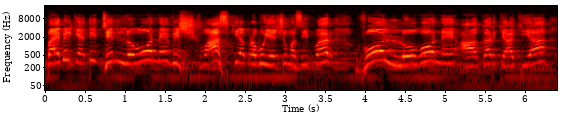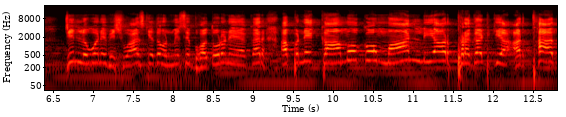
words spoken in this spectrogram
बाइबल कहती जिन लोगों ने विश्वास किया प्रभु यीशु मसीह पर वो लोगों ने आकर क्या किया? जिन लोगों ने विश्वास किया था उनमें से बहुतों ने आकर अपने कामों को मान लिया और प्रकट किया। अर्थात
